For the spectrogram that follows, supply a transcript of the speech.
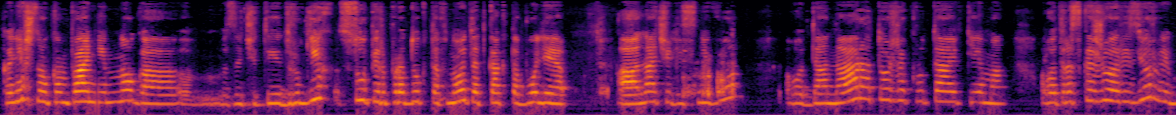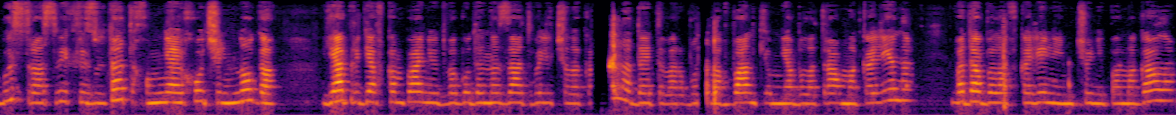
Конечно, у компании много, значит, и других суперпродуктов, но этот как-то более а, начали с него. Вот Донара тоже крутая тема. Вот расскажу о резерве быстро, о своих результатах. У меня их очень много. Я, придя в компанию два года назад, вылечила колено. До этого работала в банке, у меня была травма колена. Вода была в колене, ничего не помогало.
